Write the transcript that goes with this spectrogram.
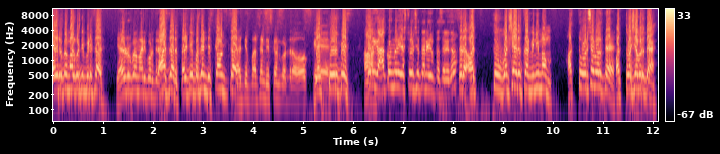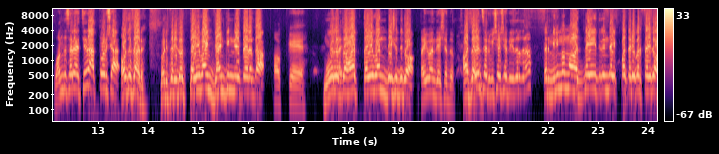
ಎರಡು ರೂಪಾಯಿ ಮಾಡ್ಕೊಡ್ತೀನಿ ಬಿಡಿ ಸರ್. ಎರಡು ರೂಪಾಯಿ ಮಾಡಿ ಕೊಡ್ತೀರಾ? ಹಾ sir thirty percent discount sir. Thirty percent discount ಕೊಡ್ತೀರಾ? ಓಕೆ ರೂಪಾಯಿ ಟೂ ರುಪೀಸ್ ಈಗ ಹಾಕೊಂಡ್ಮೇಲೆ ಎಷ್ಟು ವರ್ಷ ತಾನೇ ಇರುತ್ತೆ ಸರ್ ಇದು? ಸರ್ ಹತ್ತು ವರ್ಷ ಇರುತ್ತೆ ಸರ್ ಮಿನಿಮಮ್ ಹತ್ತು ವರ್ಷ ಬರುತ್ತೆ? ಹತ್ತು ವರ್ಷ ಬರುತ್ತೆ. ಒಂದು ಸರಿ ಹಚ್ಚಿದ್ರೆ ಹತ್ತು ವರ್ಷ. ಹೌದು ಸರ್. ನೋಡಿ ಸರ್ ಇದು ತೈವಾನ್ ಜಾನ್ಕಿಂಗ್ ನೇಪೇರ್ ಅಂತ. ಓಕೆ ಮೂಲತಃ ತೈವಾನ್ ದೇಶದ್ದು ತೈವಾನ್ ದೇಶದ್ದು. ಸರ್ ವಿಶೇಷತೆ ಇದ್ರದ್ದು? ಸರ್ ಮಿನಿಮಮ್ ಹದಿನೈದರಿಂದ ಇಪ್ಪತ್ತಡಿ ಬರ್ತಾ ಇದು?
